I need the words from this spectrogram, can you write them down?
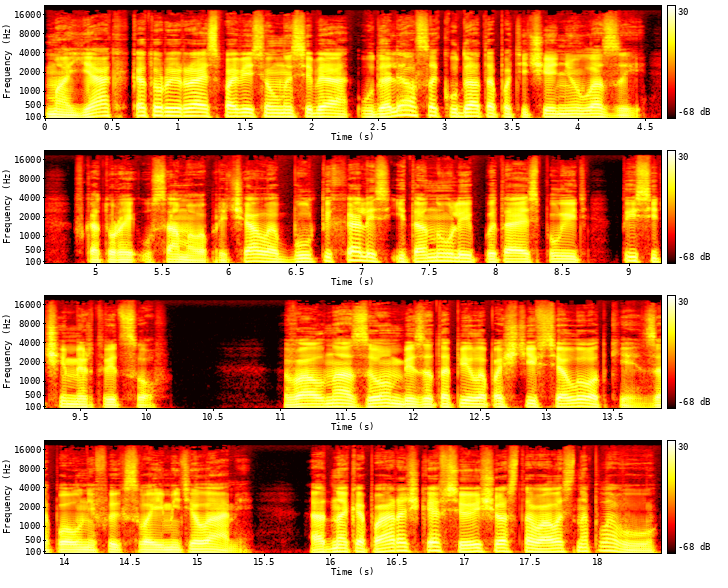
Маяк, который Райс повесил на себя, удалялся куда-то по течению лозы, в которой у самого причала бултыхались и тонули, пытаясь плыть, тысячи мертвецов. Волна зомби затопила почти все лодки, заполнив их своими телами. Однако парочка все еще оставалась на плаву,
